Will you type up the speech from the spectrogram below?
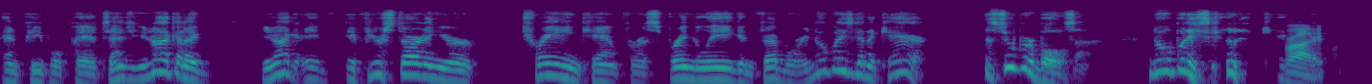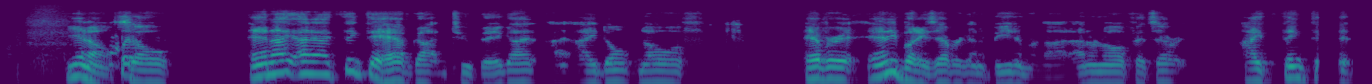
and people pay attention. You're not gonna, you're not if, if you're starting your training camp for a spring league in February, nobody's gonna care. The Super Bowl's on. Nobody's gonna care. Right. You know, so and I I think they have gotten too big. I I, I don't know if ever anybody's ever going to beat him or not. I don't know if it's ever. I think that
